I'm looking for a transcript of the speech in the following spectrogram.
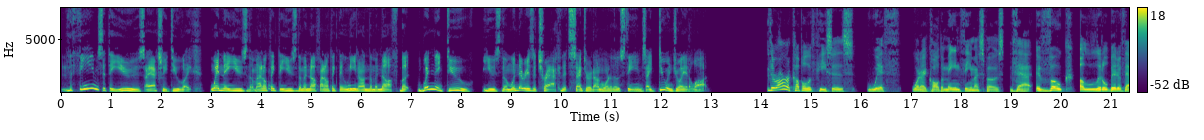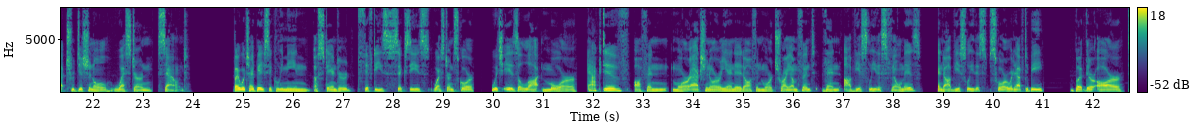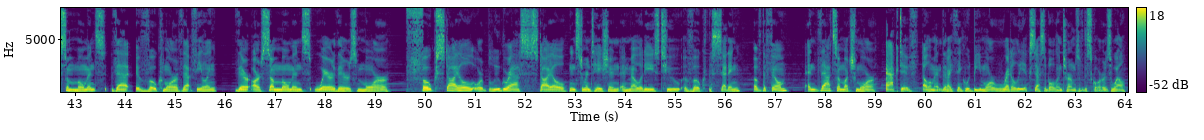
The themes that they use, I actually do like when they use them. I don't think they use them enough. I don't think they lean on them enough. But when they do use them, when there is a track that's centered on one of those themes, I do enjoy it a lot. There are a couple of pieces with what I'd call the main theme, I suppose, that evoke a little bit of that traditional Western sound. By which I basically mean a standard 50s, 60s Western score, which is a lot more active, often more action oriented, often more triumphant than obviously this film is, and obviously this score would have to be. But there are some moments that evoke more of that feeling there are some moments where there's more folk style or bluegrass style instrumentation and melodies to evoke the setting of the film. And that's a much more active element that I think would be more readily accessible in terms of the score as well.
